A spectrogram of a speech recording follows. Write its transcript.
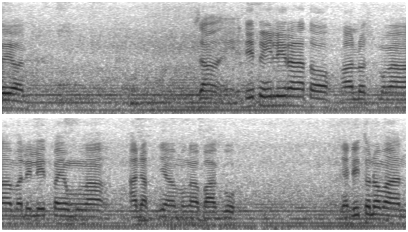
Yan. Ito yon. Sa, dito hilira na to, halos mga maliliit pa yung mga anak niya, mga bago. Yan dito naman,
